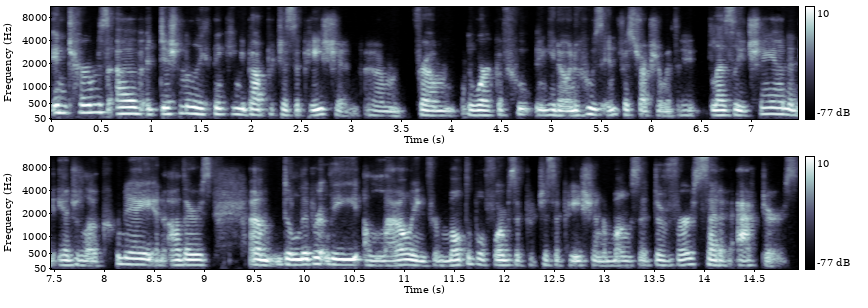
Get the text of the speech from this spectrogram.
in terms of additionally thinking about participation um, from the work of who, you know, and whose infrastructure with Leslie Chan and Angela Okune and others, um, deliberately allowing for multiple forms of participation amongst a diverse set of actors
